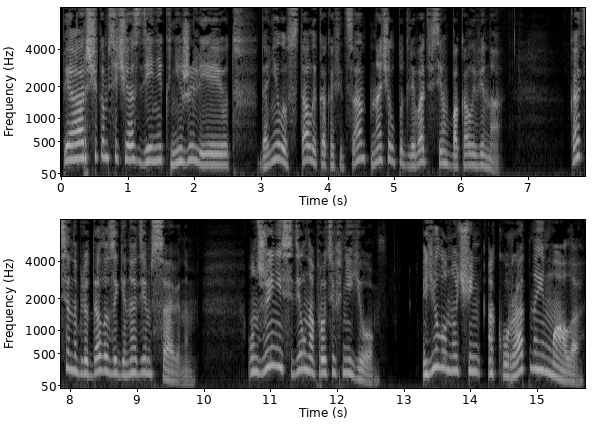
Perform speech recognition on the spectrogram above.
«Пиарщикам сейчас денег не жалеют». Данилов встал и, как официант, начал подливать всем в бокалы вина. Катя наблюдала за Геннадием Савиным. Он с Женей сидел напротив нее. Ел он очень аккуратно и мало.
